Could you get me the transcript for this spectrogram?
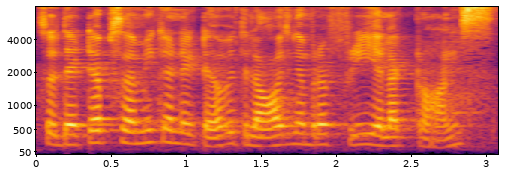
So that of semiconductor with large number of free electrons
